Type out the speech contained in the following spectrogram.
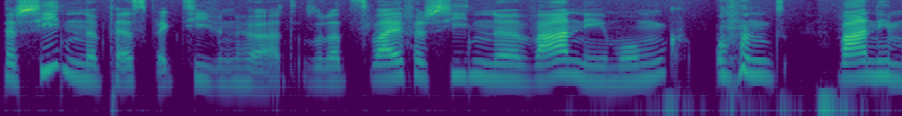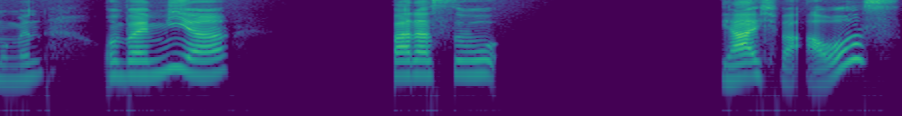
verschiedene Perspektiven hört oder zwei verschiedene Wahrnehmungen und Wahrnehmungen. Und bei mir war das so, ja, ich war aus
